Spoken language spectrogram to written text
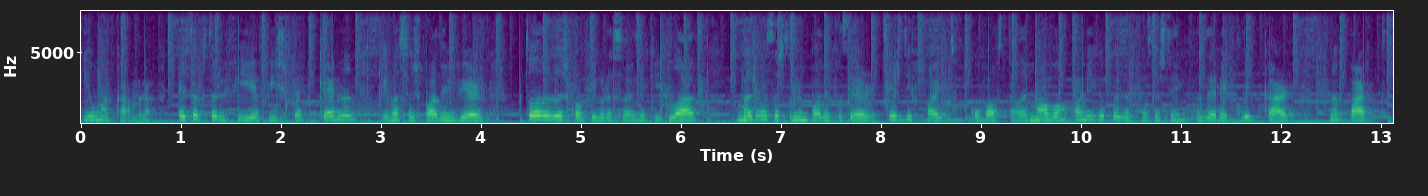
e uma câmera. Esta fotografia fiz com a Canon e vocês podem ver todas as configurações aqui do lado, mas vocês também podem fazer este efeito com o vosso telemóvel. A única coisa que vocês têm que fazer é clicar na parte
